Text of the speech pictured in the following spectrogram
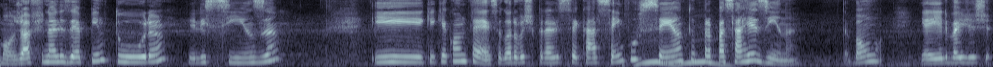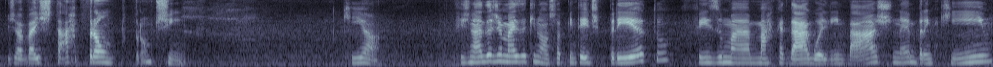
Bom, já finalizei a pintura, ele cinza. E o que que acontece? Agora eu vou esperar ele secar 100% para passar resina, tá bom? E aí ele vai, já vai estar pronto, prontinho. Aqui, ó. Fiz nada demais aqui não, só pintei de preto, fiz uma marca d'água ali embaixo, né, branquinho.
